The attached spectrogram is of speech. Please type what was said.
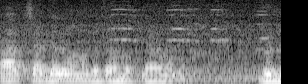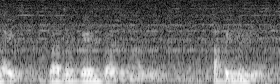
At sa dalawang magagamot ng ano, Brunei. Brother Ken, Brother Maggie. Happy New Year.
